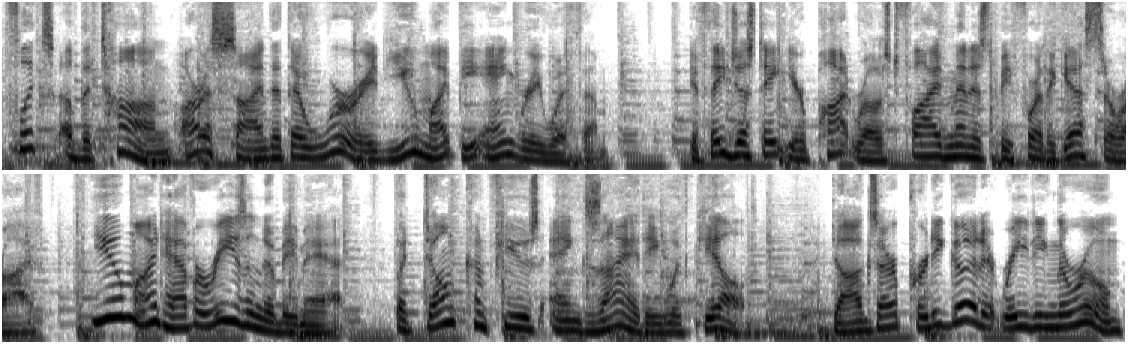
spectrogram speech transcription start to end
Flicks of the tongue are a sign that they're worried you might be angry with them. If they just ate your pot roast five minutes before the guests arrive, you might have a reason to be mad, but don't confuse anxiety with guilt. Dogs are pretty good at reading the room,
